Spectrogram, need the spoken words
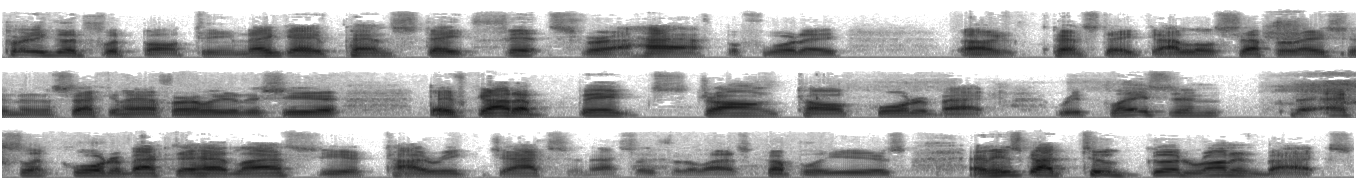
pretty good football team. They gave Penn State fits for a half before they uh, Penn State got a little separation in the second half earlier this year. They've got a big, strong, tall quarterback replacing the excellent quarterback they had last year, Tyree Jackson, actually for the last couple of years. And he's got two good running backs.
